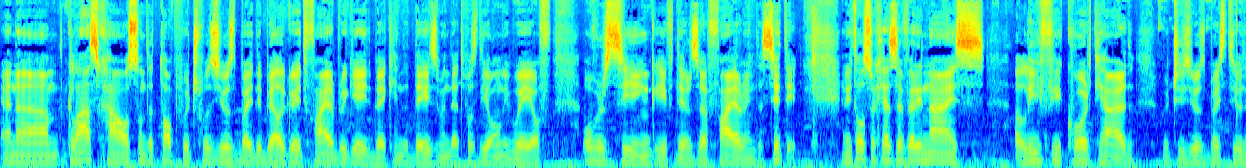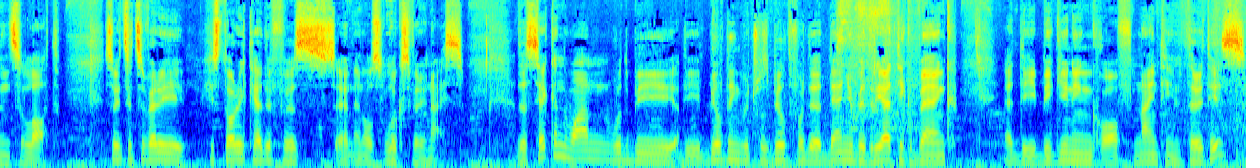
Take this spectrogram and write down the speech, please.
and a glass house on the top, which was used by the Belgrade Fire Brigade back in the days when that was the only way of overseeing if there's a fire in the city. And it also has a very nice uh, leafy courtyard, which is used by students a lot. So it's, it's a very historic edifice and, and also looks very nice. The second one would be the building which was built for the Danube Adriatic Bank at the beginning of 1930s.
